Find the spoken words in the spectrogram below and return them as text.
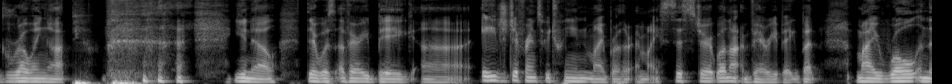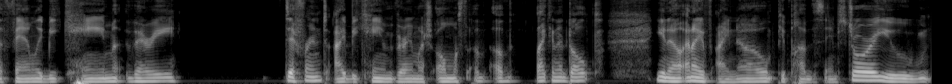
growing up you know there was a very big uh age difference between my brother and my sister well not very big but my role in the family became very different. I became very much almost of, of, like an adult, you know. And I I know people have the same story. You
